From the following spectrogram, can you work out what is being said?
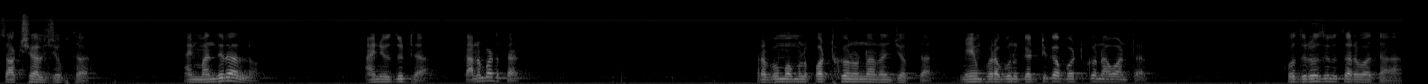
సాక్ష్యాలు చెబుతారు. ఆయన మందిరాల్లో ఆయన ఎదుట కనబడతాడు. ప్రభు మమ్మల్ని పట్టుకొని ఉన్నారని చెప్తారు. మేము ప్రభుని గట్టిగా పట్టుకున్నాము అంటారు కొద్ది రోజుల తర్వాత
